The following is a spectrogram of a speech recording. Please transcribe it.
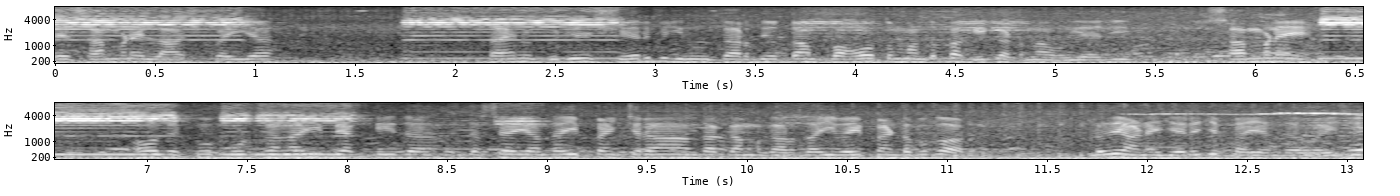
ਤੇ ਸਾਹਮਣੇ ਲਾਸ਼ ਪਈ ਆ। ਤਾਂ ਇਹਨੂੰ ਵੀਡੀਓ ਸ਼ੇਅਰ ਵੀ ਜ਼ਰੂਰ ਕਰ ਦਿਓ, ਤਾਂ ਬਹੁਤ ਮੰਦਭਾਗੀ ਘਟਨਾ ਹੋਈ ਆ ਜੀ। ਸਾਹਮਣੇ ਉਹ ਦੇਖੋ, ਮੋਟਰਸਾਈਕਲ ਆ ਜੀ ਵਿਅਕਤੀ ਦਾ ਦੱਸਿਆ ਜਾਂਦਾ ਜੀ, ਪੈਂਚਰਾਂ ਦਾ ਕੰਮ ਕਰਦਾ ਜੀ ਬਾਈ ਪਿੰਡ ਭਗੌਰ, ਲੁਧਿਆਣੇ ਜ਼ਿਲ੍ਹੇ 'ਚ ਪੈ ਜਾਂਦਾ ਬਾਈ ਜੀ।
